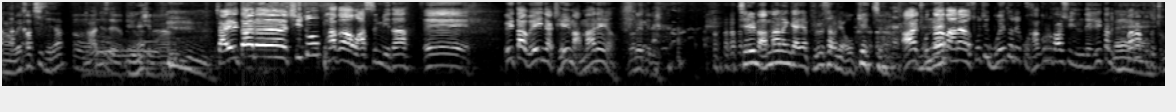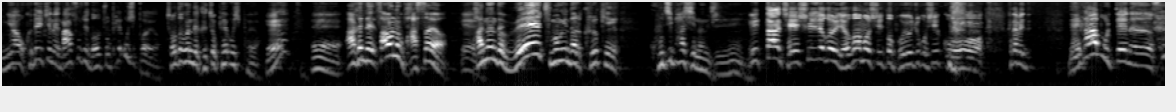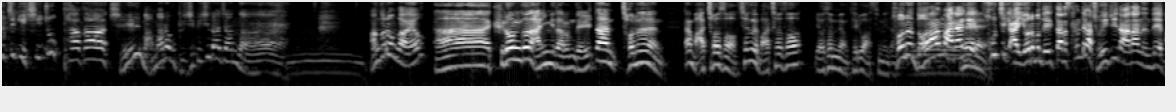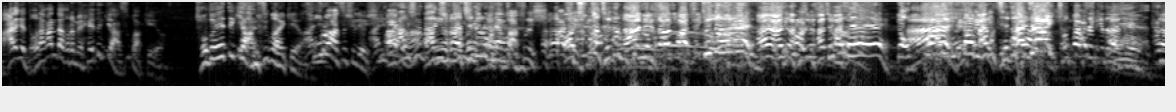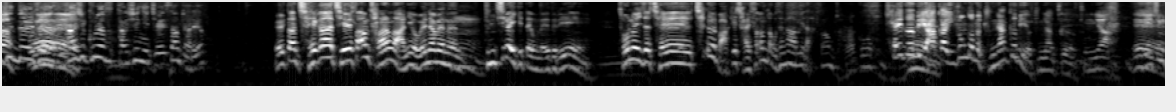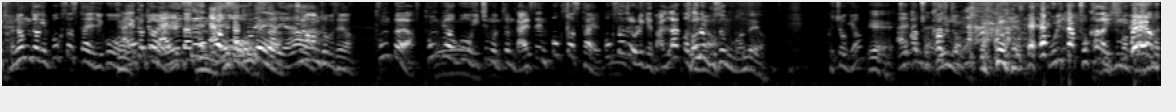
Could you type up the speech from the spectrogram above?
어, 왜 깝치세요? 앉으세요, 병신아. 자, 일단은 시조파가 왔습니다. 예. 일단 왜 있냐? 제일 만만해요, 너네들이. 제일 만만한 게 아니라 부를 사람이 없겠죠. 아, 존나 네? 많아요. 솔직히 무엔터도 있고 강크로도 할 수 있는데 일단 네. 뒷바람부터 정리하고 그 대신에 나 솔직히 너 좀 패고 싶어요. 저도 근데 그쪽 패고 싶어요. 예? 예. 아, 근데 싸우는 거 봤어요. 예. 봤는데 왜 주먹인다를 그렇게 고집하시는지. 일단 제 실력을 여감없이 또 보여주고 싶고 그다음에 내가 볼 때는 솔직히 시조파가 제일 만만하고 비실비실하지 않나. 안 그런가요? 아, 그런 건 아닙니다, 여러분들. 일단 저는 딱 맞춰서, 책을 맞춰서 여섯 명 데려왔습니다. 저는 너랑 만약에 네. 솔직히 아 여러분들 일단은 상대가 정해지는 않았는데 만약에 너랑 한다 그러면 헤드기 안 쓰고 할게요. 저도 혜택이 안 쓰고 할게요. 서로 안 쓰실래요? 씨발. 당신- 아니, 진짜 제대로 그냥. 진짜 안 쓸래? 씨발. 아, 진짜 제대로 아, 네, 싸우지 마. 제대로 해! 아니, 아니, 아니, 제대로. 해! 야, 아. 싸움 말고 제대로 해! 족밥 새끼들아. 아니, 당신들, 자, 저- 네. 당신 크루에서 당신이 제일 싸움 잘해요? 일단 제가 제일 싸움 잘하는 거 아니에요. 왜냐면은 음. 등치가 있기 때문에 애들이. 저는 이제 제 체급에 맞게 잘 싸운다고 생각합니다. 싸움 잘할 것 같은데. 체급이 네. 아까 이 정도면 중량급이에요, 중량급. 중량. 예. 이 지금 전형적인 복서 스타일이고 아, 약간 좀 통뼈예요. 일단 날쌘, 날쌘 통뼈고 통뼈예요. 한번 줘보세요. 통뼈야. 통뼈고 이 친구는 좀 날쌘 복서 스타일. 복서들이 원래 이렇게 말랐거든요. 저는 무슨 뭔데요? 그쪽이요? 예. 조카, 조카 주먹. 우리 딱 조카가 이 주먹이야.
